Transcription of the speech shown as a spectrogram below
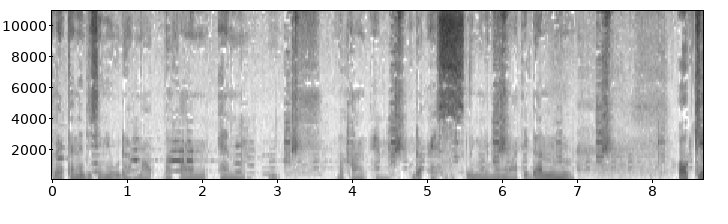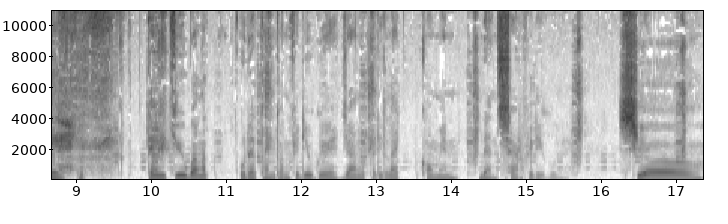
kelihatannya di sini udah bakalan N bakalan N. Udah S 55 nya mati. Dan oke okay. thank you banget udah tonton video gue. Jangan lupa di like comment dan share video gue. Show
